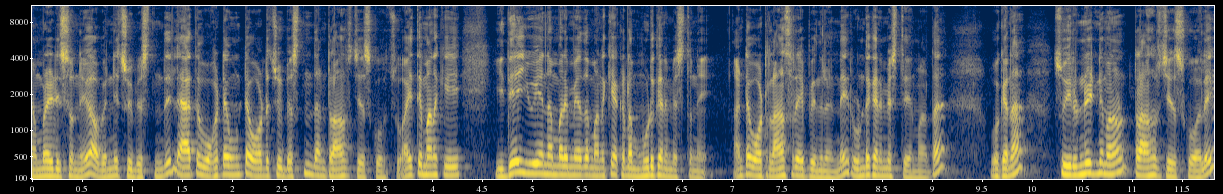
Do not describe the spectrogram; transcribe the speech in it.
మెంబర్ ఐడీస్ ఉన్నాయో అవన్నీ చూపిస్తుంది. లేకపోతే ఒకటే ఉంటే ఒకటే చూపిస్తుంది దాన్ని ట్రాన్స్ఫర్ చేసుకోవచ్చు. అయితే మనకి ఇదే యూఏ నెంబర్ మీద మనకి అక్కడ మూడు కనిపిస్తున్నాయి. అంటే ఒక ట్రాన్స్ఫర్ అయిపోయిందిలేండి రెండు కనిపిస్తాయి అనమాట ఓకేనా? సో ఈ రెండింటిని మనం ట్రాన్స్ఫర్ చేసుకోవాలి.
